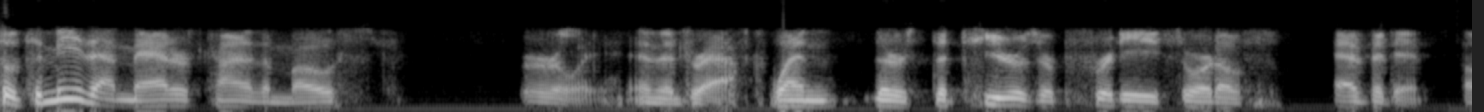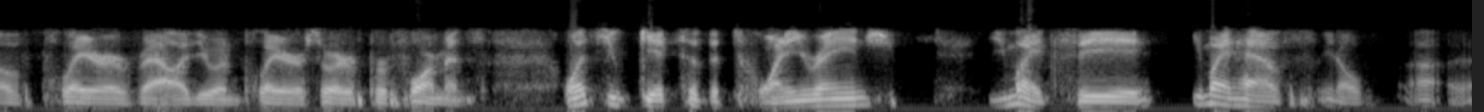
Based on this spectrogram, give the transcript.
So to me, that matters kind of the most early in the draft when there's the tiers are pretty sort of evident of player value and player sort of performance. Once you get to the 20 range, you might see you might have you know uh,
